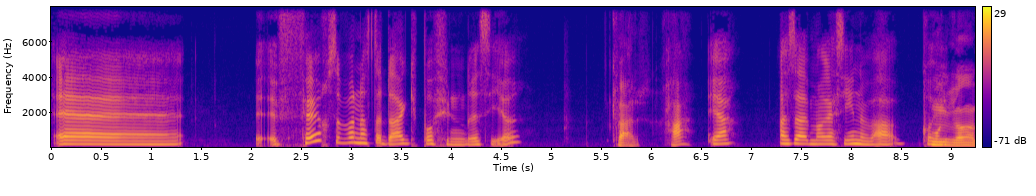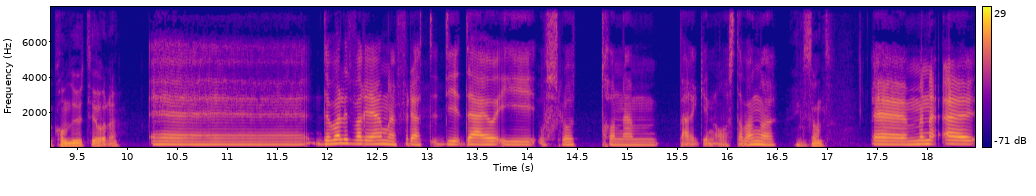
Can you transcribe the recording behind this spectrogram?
eh, Før så var Natt og Dag på 100 sider. Hver. Hæ? Ja. Altså, magasinet var Hvor mange ganger kom det ut i året? Eh, det var litt varierende, for de, det er jo i Oslo, Trondheim, Bergen og Stavanger. Ikke sant? Eh, men eh,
